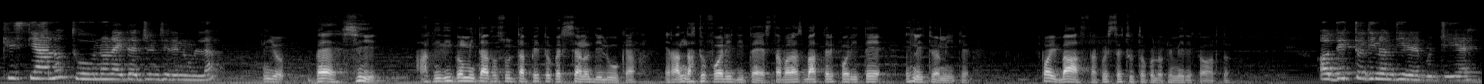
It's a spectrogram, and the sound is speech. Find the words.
Cristiano, tu non hai da aggiungere nulla? Io, beh, sì. Avevi vomitato sul tappeto persiano di Luca. Era andato fuori di te, stava a sbattere fuori te e le tue amiche. Poi basta, questo è tutto quello che mi ricordo. Ho detto di non dire le bugie.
